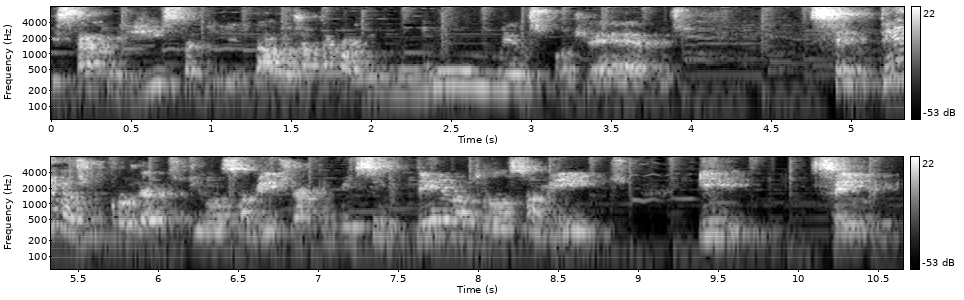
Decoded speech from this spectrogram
estrategista digital, eu já trabalhei em inúmeros projetos, centenas de projetos de lançamento, já criei centenas de lançamentos e sempre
